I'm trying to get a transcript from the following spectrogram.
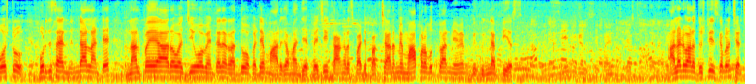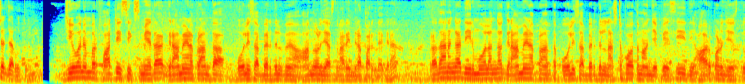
పోస్టు పూర్తి స్థాయిలో నిండాలంటే నలభై ఆరవ జీవో వెంటనే రద్దు ఒకటే మార్గం అని చెప్పేసి కాంగ్రెస్ పార్టీ పక్షాన మేము మా ప్రభుత్వాన్ని మేమే విజ్ఞప్తి చేస్తాం. అలాంటి వాళ్ళ దృష్టి తీసుకెళ్ళిన చర్చలు జరుగుతుంది జీవో నెంబర్ ఫార్టీ సిక్స్ మీద గ్రామీణ ప్రాంత పోలీస్ అభ్యర్థులు ఆందోళన చేస్తున్నారు ఇందిరా పార్క్ దగ్గర. ప్రధానంగా దీని మూలంగా గ్రామీణ ప్రాంత పోలీస్ అభ్యర్థులు నష్టపోతున్నాం అని చెప్పేసి ఇది ఆరోపణ చేస్తూ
